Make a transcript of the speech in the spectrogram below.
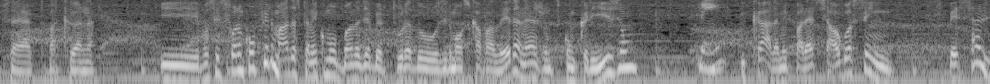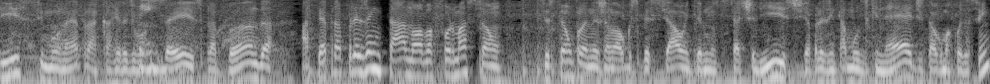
Certo, bacana. E vocês foram confirmadas também como banda de abertura dos Irmãos Cavaleira, né? Junto com Crisium. Sim, E, cara, me parece algo assim, especialíssimo, né? Pra carreira de Sim. vocês, pra banda, até pra apresentar a nova formação. Vocês estão planejando algo especial em termos de setlist, apresentar música inédita, alguma coisa assim?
